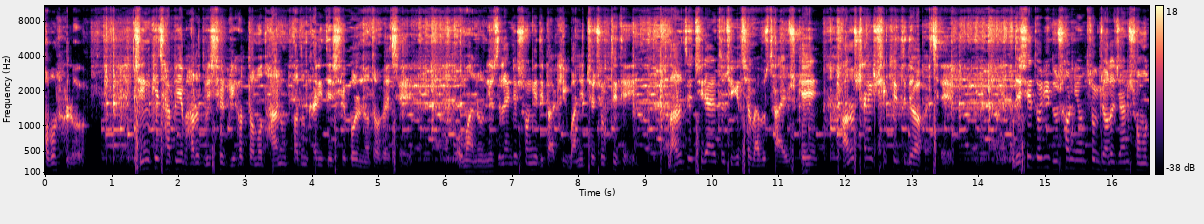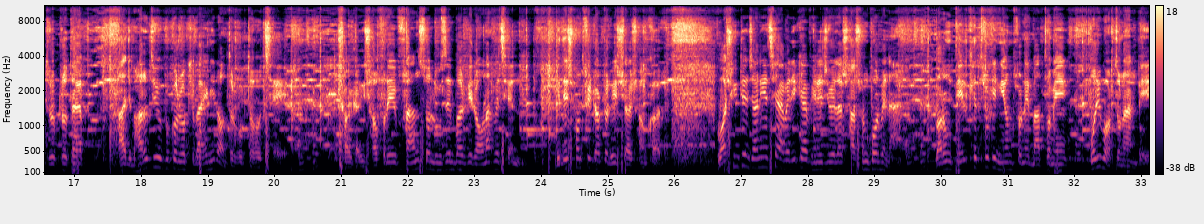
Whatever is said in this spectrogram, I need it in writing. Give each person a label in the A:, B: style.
A: খবর হলো, চীনকে ছাপিয়ে ভারত বিশ্বের বৃহত্তম ধান উৎপাদনকারী দেশে পরিণত হয়েছে। ওমান ও নিউজিল্যান্ডের সঙ্গে দ্বিপাক্ষিক বাণিজ্য চুক্তিতে ভারতীয় চিরায়ত চিকিৎসা ব্যবস্থা আয়ুষকে আনুষ্ঠানিক স্বীকৃতি দেওয়া হয়েছে। দেশে তৈরি দূষণ নিয়ন্ত্রক জলযান, সমুদ্র প্রতাপ আজ ভারতীয় উপকূলরক্ষী বাহিনীর অন্তর্ভুক্ত হচ্ছে। সরকারি সফরে ফ্রান্স ও লুক্সেমবার্গে রওনা হয়েছেন বিদেশমন্ত্রী ডক্টর এস জয়শঙ্কর ওয়াশিংটন জানিয়েছে, আমেরিকা ভেনেজুয়েলা শাসন করবে না, বরং তেল ক্ষেত্রকে নিয়ন্ত্রণের মাধ্যমে পরিবর্তন আনবে।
